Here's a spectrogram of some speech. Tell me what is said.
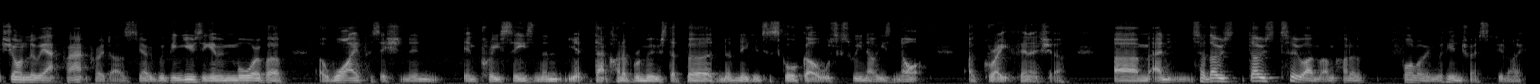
Jean Louis Akpa Akpro does. You know, we've been using him in more of a, a wide position in in pre-season, and yet that kind of removes the burden of needing to score goals because we know he's not a great finisher. Um, and so those those two, I'm, I'm kind of following with interest, if you like.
